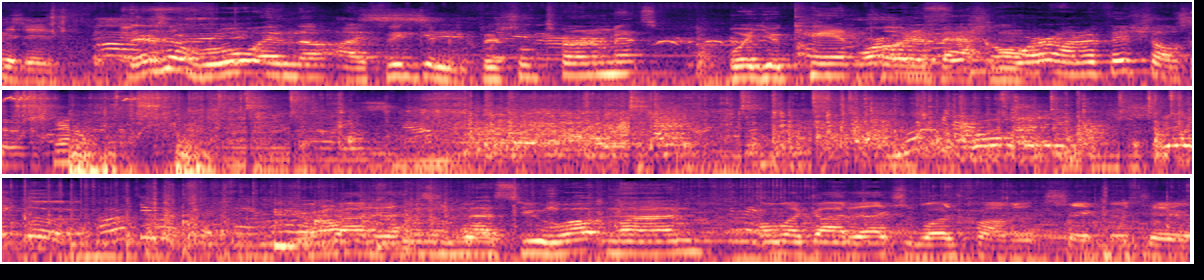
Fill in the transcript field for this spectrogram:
It is. There's a rule in the, I think, in official tournaments where you can't We're put it back unofficial- We're on. unofficial, so it counts. Shaker! I don't do it with. God, it I'm actually gonna mess you up, man. Oh my god, it actually was prominent Shaker too.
